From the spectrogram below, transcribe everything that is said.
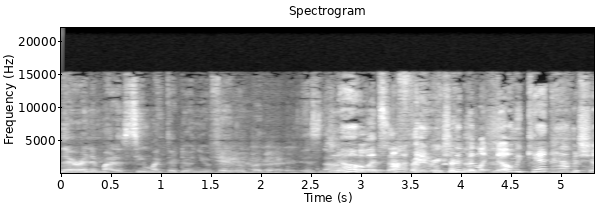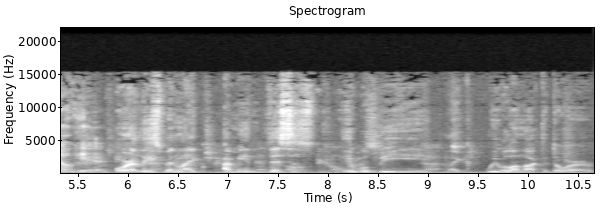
their end, it might have seemed like they're doing you a favor, but it's not. No, it's not a favor. It should have been like, no, we can't have a show here. or at least been like, I mean, this is. It will be like we will unlock the door,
